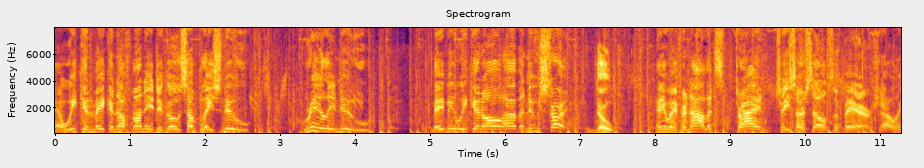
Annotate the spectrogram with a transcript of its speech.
and we can make enough money to go someplace new, really new, maybe we can all have a new start. Dope. Anyway, for now, let's try and chase ourselves a bear, shall we?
